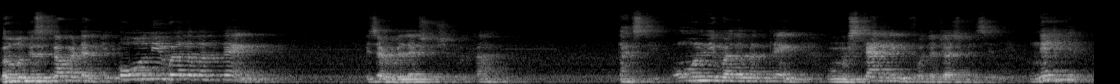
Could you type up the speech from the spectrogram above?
we will discover that the only relevant thing is a relationship with God. That's the only relevant thing when we're standing before the judgment seat naked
